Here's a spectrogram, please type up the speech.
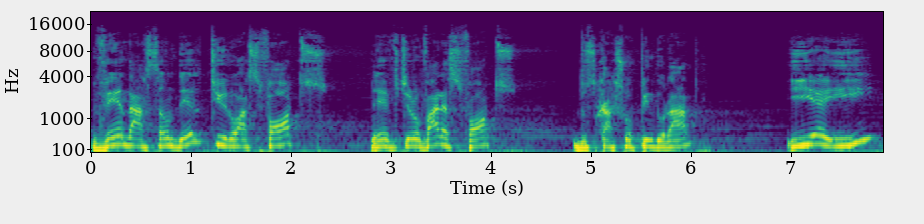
vendo a ação dele, tirou as fotos, né? Tirou várias fotos dos cachorros pendurados. E aí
